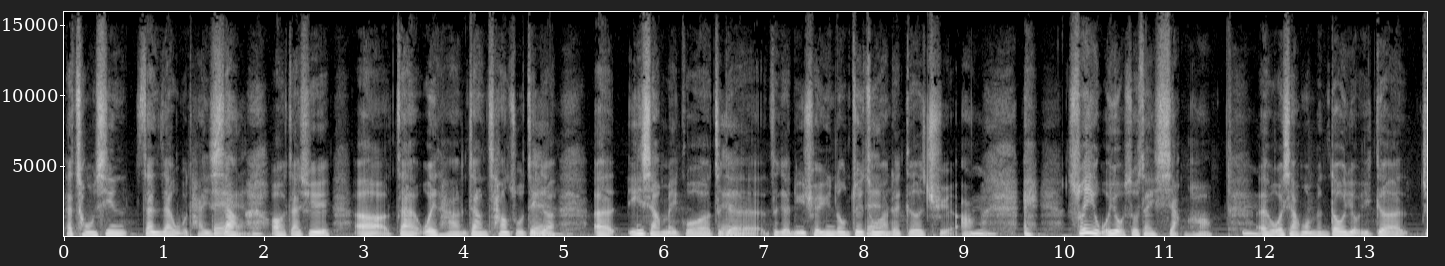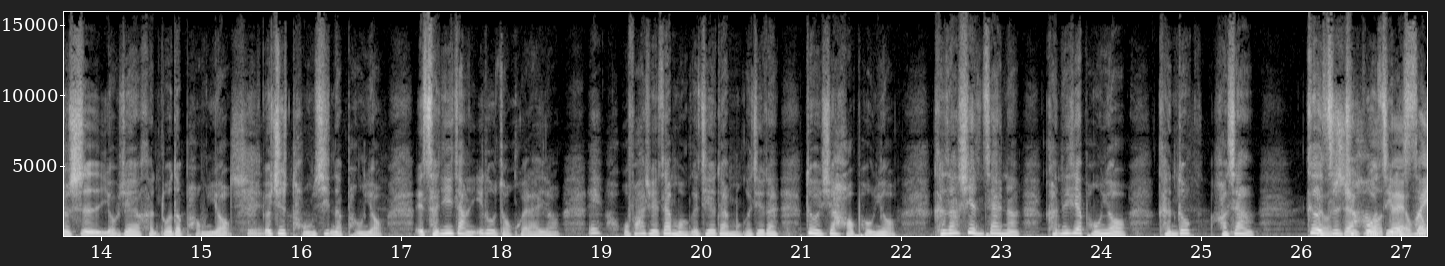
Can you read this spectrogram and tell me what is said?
他重新站在舞台上，哦，再去呃，再为他这样唱出这个呃影响美国这个这个女权运动最重要的歌曲啊，嗯。哎，所以我有时候在想哈，呃，我想我们都有一个，就是有些很多的朋友，是尤其是同性的朋友，也曾经这样一路走回来以后，哎，我发觉在某个阶段、某个阶段都有一些好朋友，可是到现在呢，可能那些朋友可能都好像各自去过候自己的生对会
